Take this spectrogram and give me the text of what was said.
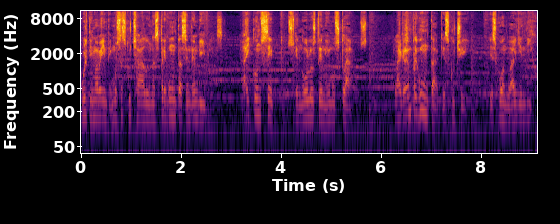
Últimamente hemos escuchado unas preguntas entendibles. Hay conceptos que no los tenemos claros. La gran pregunta que escuché es cuando alguien dijo,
